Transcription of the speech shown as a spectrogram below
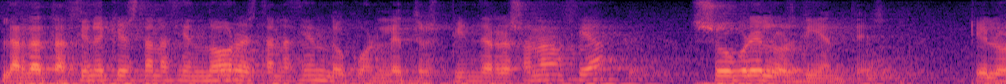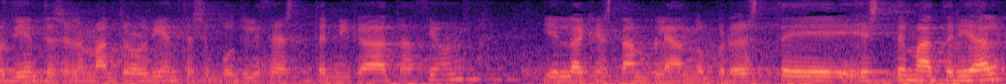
Las dataciones que están haciendo ahora están haciendo con electrospin de resonancia sobre los dientes, que los dientes, en el manto de los dientes se puede utilizar esta técnica de datación y es la que está empleando, pero este, este material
